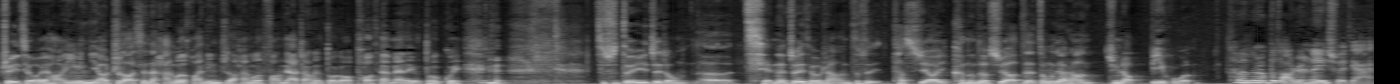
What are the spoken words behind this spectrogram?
追求也好，因为你要知道现在韩国的环境，你知道韩国的房价涨得有多高，泡菜卖的有多贵，就是对于这种呃钱的追求上，就是他需要可能就需要在宗教上寻找庇护了。他们为什么不找人类学家呀？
